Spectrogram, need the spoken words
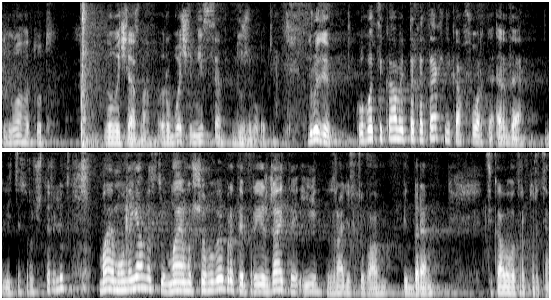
підлога тут величезна. Робоче місце дуже велике. Друзі, кого цікавить така техніка, Forte RD 244 Lux, маємо в наявності, маємо з чого вибрати. Приїжджайте і з радістю вам підберемо цікавого тракторця.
